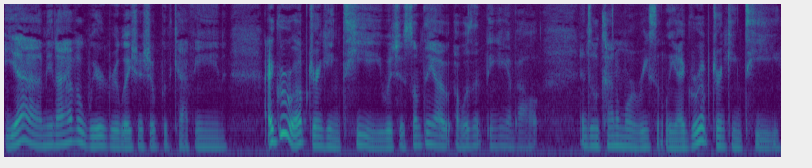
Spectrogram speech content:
yeah, I mean, I have a weird relationship with caffeine. I grew up drinking tea, which is something I, I wasn't thinking about until kind of more recently. I grew up drinking tea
